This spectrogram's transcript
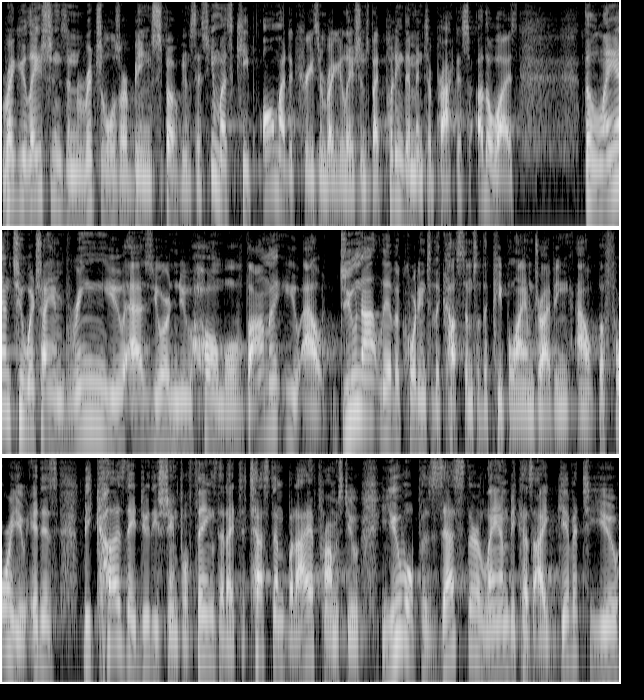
regulations and rituals are being spoken. It says, You must keep all my decrees and regulations by putting them into practice. Otherwise, the land to which I am bringing you as your new home will vomit you out. Do not live according to the customs of the people I am driving out before you. It is because they do these shameful things that I detest them, but I have promised you, you will possess their land because I give it to you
